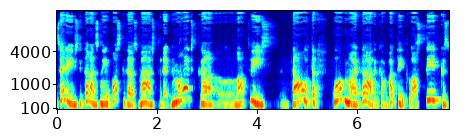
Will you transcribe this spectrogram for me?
cerības ir tādas, nu, ja paskatās vēsturē, nu, man liekas, ka Latvijas tauta kopumā ir tāda, kam patīk lasīt, kas,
